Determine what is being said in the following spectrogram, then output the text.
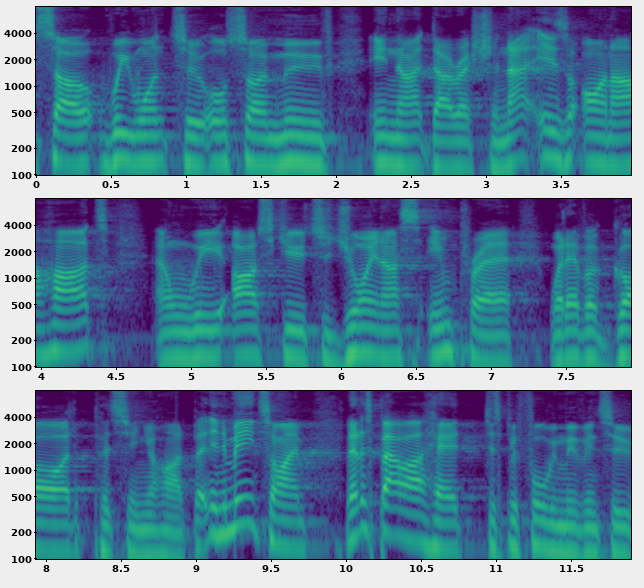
So we want to also move in that direction. That is on our heart, and we ask you to join us in prayer, whatever God puts in your heart. But in the meantime, let us bow our head just before we move into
